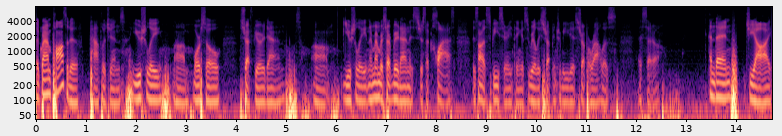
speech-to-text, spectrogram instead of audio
The gram-positive pathogens, usually um, more so strep viridans, um, usually, and remember strep viridans is just a class. It's not a species or anything. It's really strep intermedius, strep oralis, etc. And then GI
